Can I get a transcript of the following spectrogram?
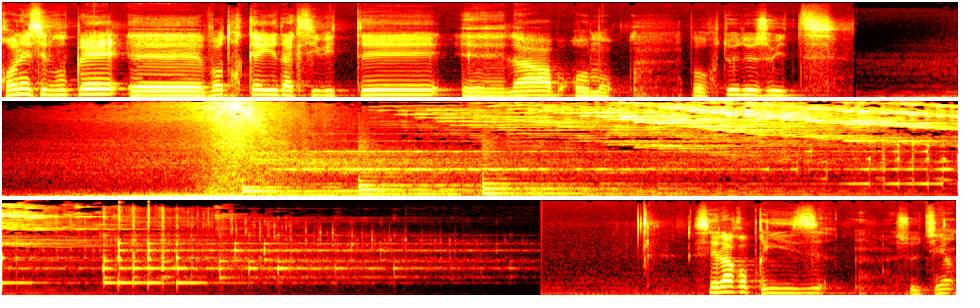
prenez s'il vous plaît euh, votre cahier d'activité, euh, l'arbre au mot. Pour tout de suite. C'est la reprise. Soutien.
